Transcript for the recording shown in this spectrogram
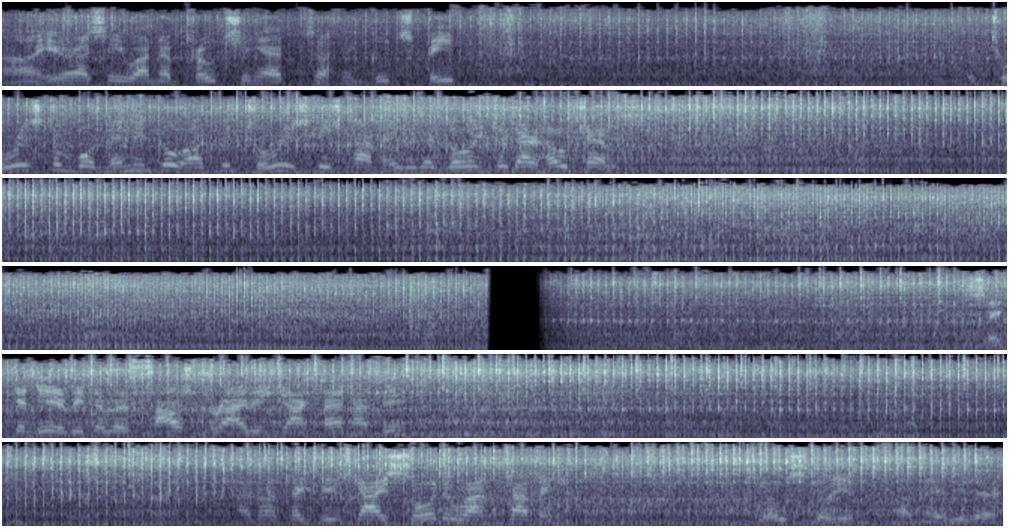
Ah, here I see one approaching at, I think, good speed. The tourists on board, many go out with tourists this time. Maybe they're going to their hotels. Second here, a bit of a fast driving young man, I think. I don't think these guys saw the one coming close to him. Or maybe they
